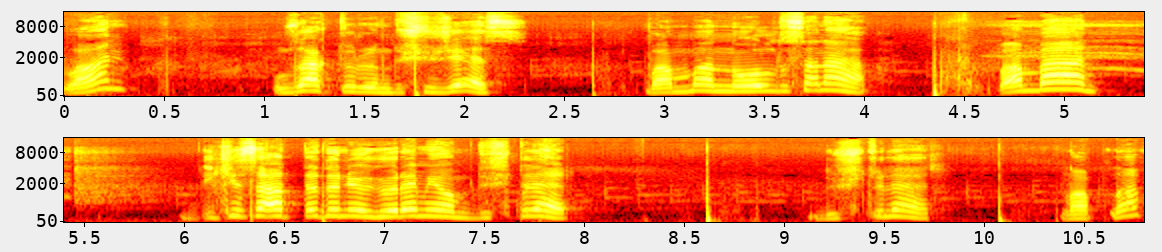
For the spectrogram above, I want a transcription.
Lan! Uzak durun düşeceğiz. Bamban ne oldu sana? Bamban! İki saatte dönüyor göremiyorum. Düştüler. Düştüler. Nap nap.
